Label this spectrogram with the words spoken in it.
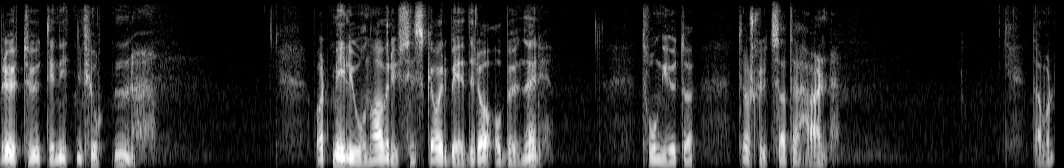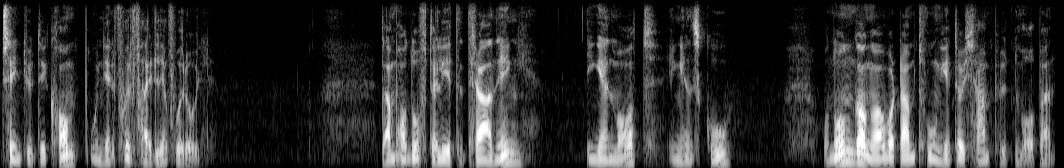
brøt ut i 1914, ble millioner av russiske arbeidere og bønder tvunget til å slutte seg til hæren. De ble sendt ut i kamp under forferdelige forhold. De hadde ofte lite trening, ingen mat, ingen sko, og noen ganger ble de tvunget til å kjempe uten våpen.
